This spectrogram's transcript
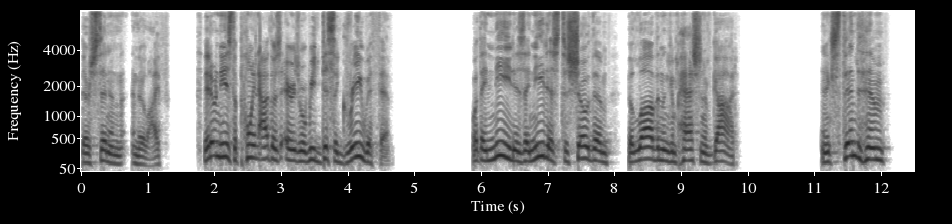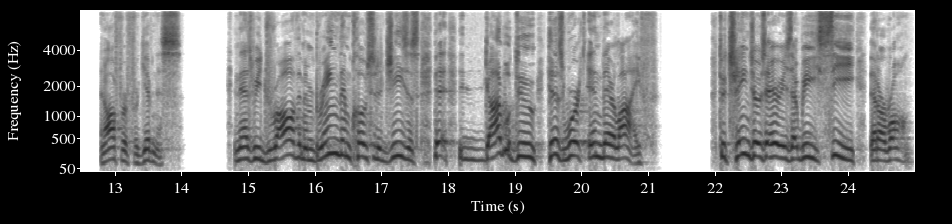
their sin in, in their life. They don't need us to point out those areas where we disagree with them. What they need is they need us to show them the love and the compassion of God and extend to Him an offer of forgiveness. And as we draw them and bring them closer to Jesus, that God will do His work in their life to change those areas that we see that are wrong.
